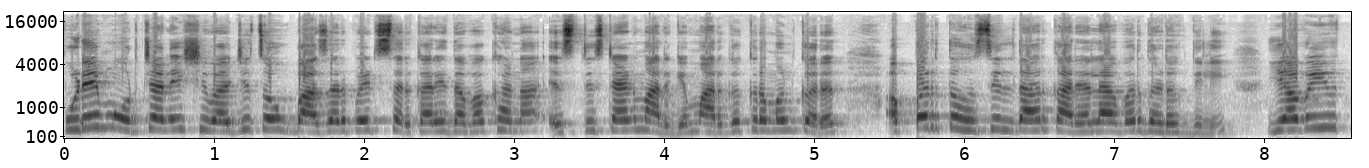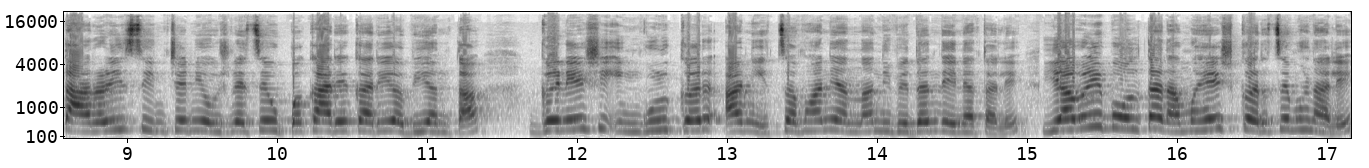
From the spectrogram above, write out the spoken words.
पुढे मोर्चाने शिवाजी चौक बाजारपेठ सरकारी दवाखाना एस टी स्टँड मार्गे मार्गक्रमण करत अप्पर तहसीलदार कार्यालयावर धडक दिली. यावेळी तारळी सिंचन योजनेचे उपकार्यकारी अभियंता गणेश इंगुळकर आणि चव्हाण यांना निवेदन देण्यात आले. यावेळी बोलताना महेश करचे म्हणाले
